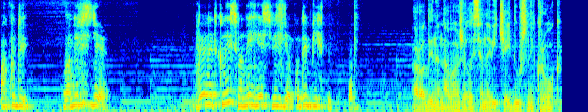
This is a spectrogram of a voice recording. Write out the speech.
а куди? Вони везде. Де не ткнись, вони є везде. Куди бігти? Родина наважилася на відчайдушний крок.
